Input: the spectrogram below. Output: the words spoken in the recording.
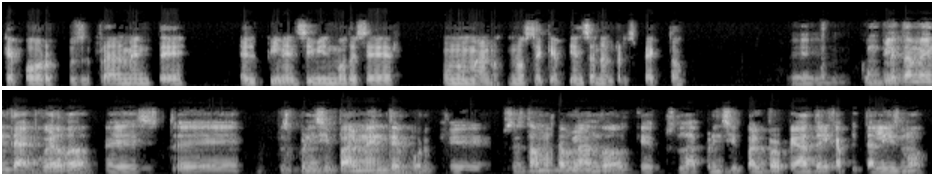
que por realmente el fin en sí mismo de ser un humano. No sé qué piensan al respecto. Eh, completamente de acuerdo, este, pues principalmente porque pues, estamos hablando que pues, la principal propiedad del capitalismo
